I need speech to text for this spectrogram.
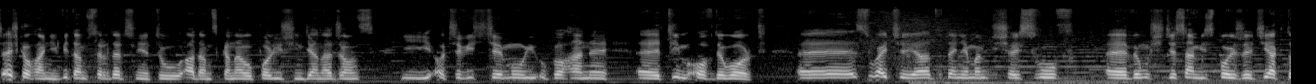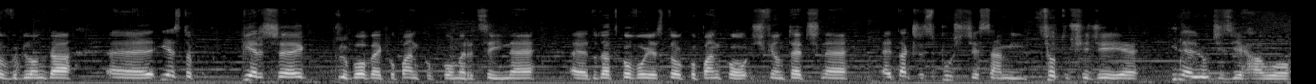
Cześć kochani, witam serdecznie, tu Adam z kanału Polish Indiana Jones i oczywiście mój ukochany e, Team of the World. E, słuchajcie, ja tutaj nie mam dzisiaj słów, e, wy musicie sami spojrzeć jak to wygląda. Jest to pierwsze klubowe kopanko komercyjne, dodatkowo jest to kopanko świąteczne, także spójrzcie sami co tu się dzieje, ile ludzi zjechało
